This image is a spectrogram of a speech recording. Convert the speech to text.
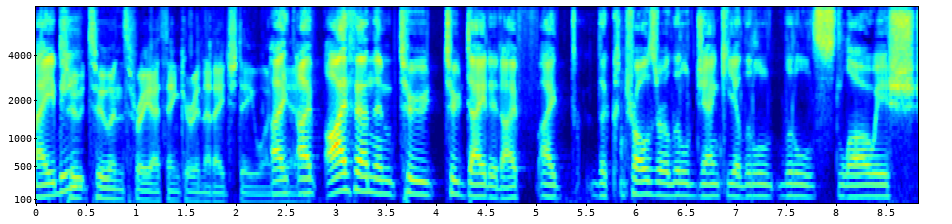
maybe? Two, two and three, I think, are in that HD one. I, yeah. I I found them too too dated. I, I the controls are a little janky, a little little slowish,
